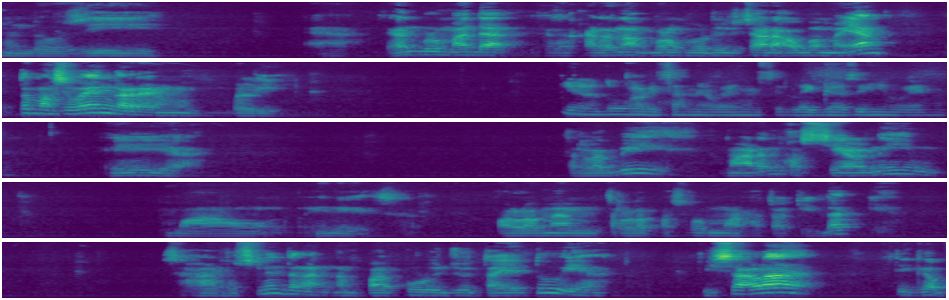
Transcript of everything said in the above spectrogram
Mendozi ya kan belum ada karena belum berbicara Aubameyang itu masih Wenger yang beli. Ya itu warisannya Wenger sih, legasinya Wenger. iya. Terlebih kemarin Koscielny mau ini kalau memang terlepas rumor atau tidak ya seharusnya dengan 40 juta itu ya bisa lah 30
